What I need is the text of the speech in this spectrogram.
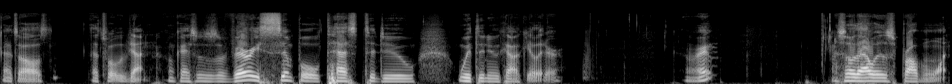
That's all. That's what we've done. Okay, so this is a very simple test to do with the new calculator. All right. So that was problem one.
